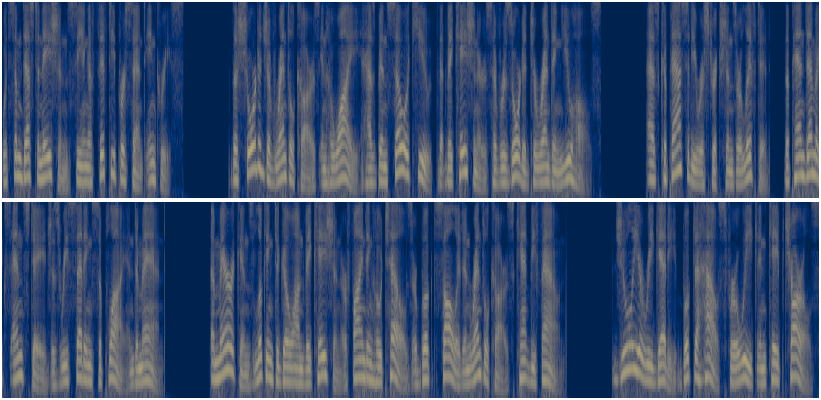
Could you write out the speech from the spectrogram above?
with some destinations seeing a 50% increase. The shortage of rental cars in Hawaii has been so acute that vacationers have resorted to renting U-Hauls. As capacity restrictions are lifted, the pandemic's end stage is resetting supply and demand. Americans looking to go on vacation are finding hotels are booked solid and rental cars can't be found. Julia Righetti booked a house for a week in Cape Charles,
